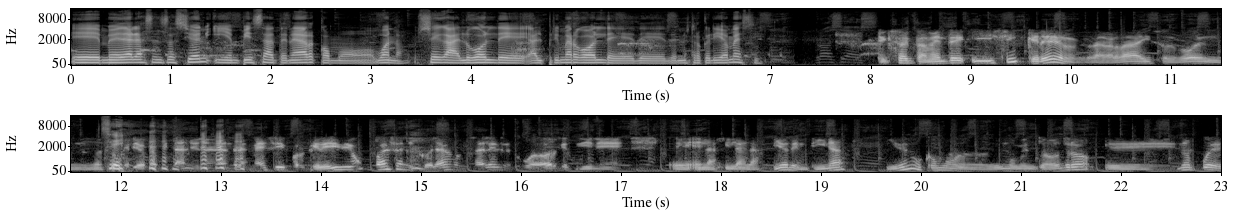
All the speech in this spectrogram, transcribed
eh, me da la sensación y empieza a tener como, bueno, llega al gol de, al primer gol de, de- de nuestro querido Messi. Exactamente, y sin querer, la verdad, hizo el gol nuestro Sí. querido capitán Lionel Andrés Messi, porque le dio un pase a Nicolás González, el jugador que tiene eh, en las filas la Fiorentina, y vemos cómo de un momento a otro eh, no puede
